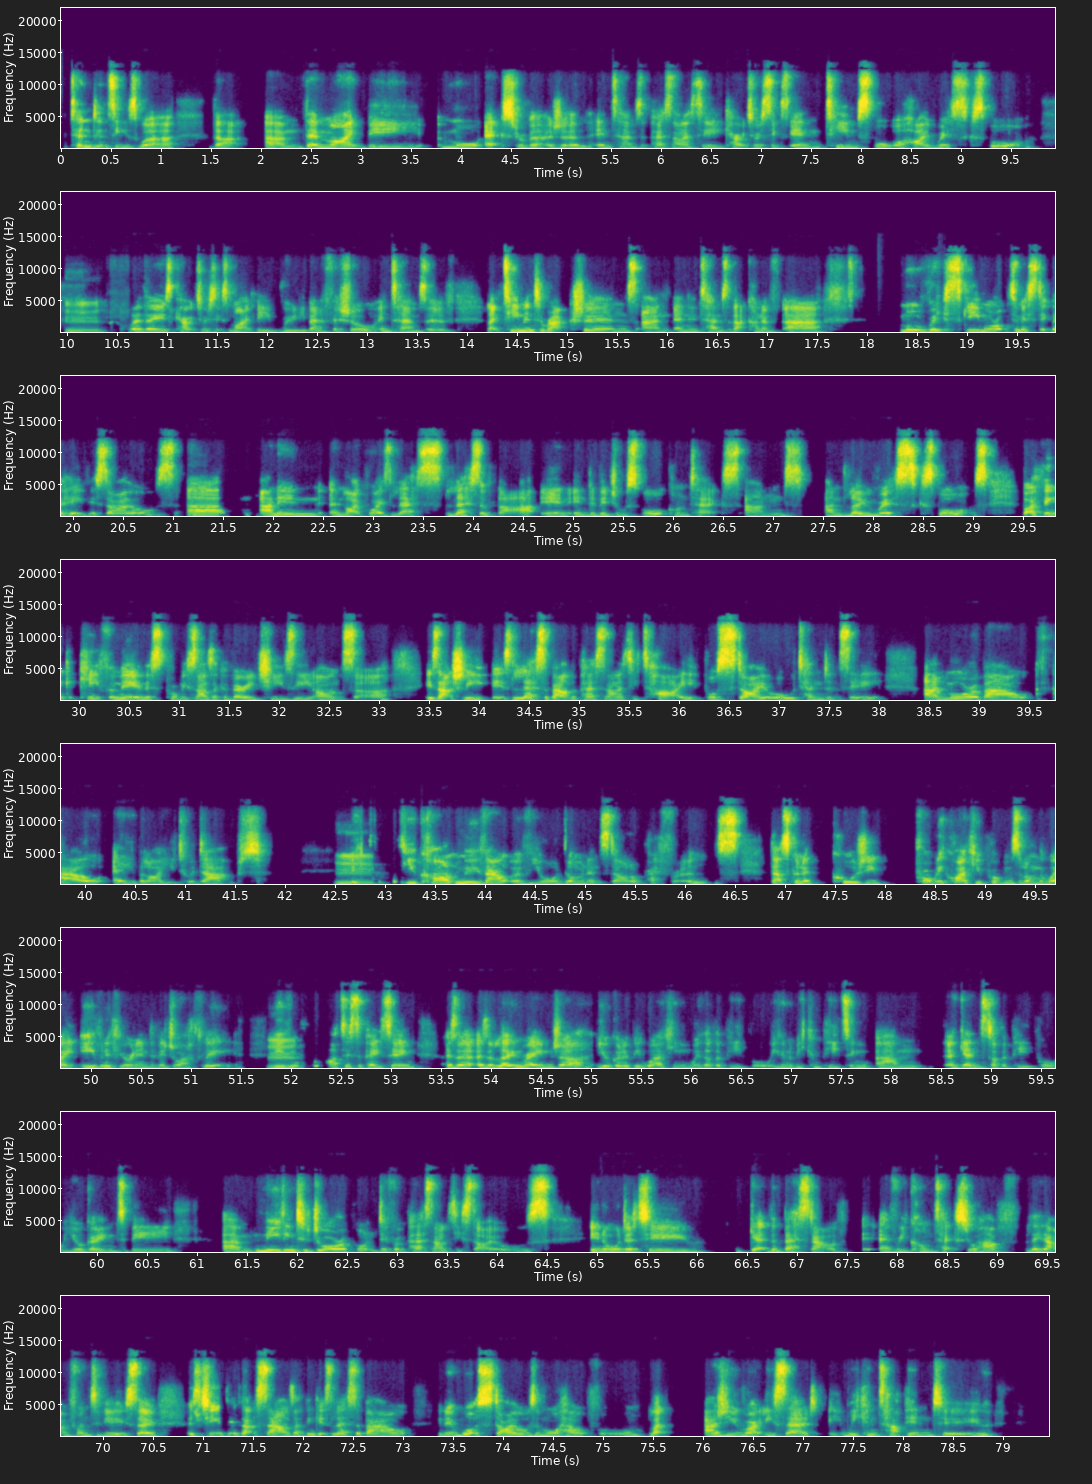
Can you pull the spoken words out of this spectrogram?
tendencies were that um, there might be more extroversion in terms of personality characteristics in team sport or high risk sport, mm. where those characteristics might be really beneficial in terms of like team interactions and, and in terms of that kind of uh, more risky, more optimistic behavior styles, mm. um, and in and likewise less less of that in individual sport contexts and and low risk sports. But I think key for me, and this probably sounds like a very cheesy answer, is actually it's less about the personality type or style tendency and more about how able are you to adapt. Mm. If you can't move out of your dominant style or preference, that's going to cause you probably quite a few problems along the way, even if you're an individual athlete, mm. even if you're participating as a, as a lone ranger, you're going to be working with other people. You're going to be competing um, against other people. You're going to be um, needing to draw upon different personality styles in order to get the best out of every context you'll have laid out in front of you. So as cheesy as that sounds, I think it's less about, you know, what styles are more helpful. Like as you rightly said, we can tap into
